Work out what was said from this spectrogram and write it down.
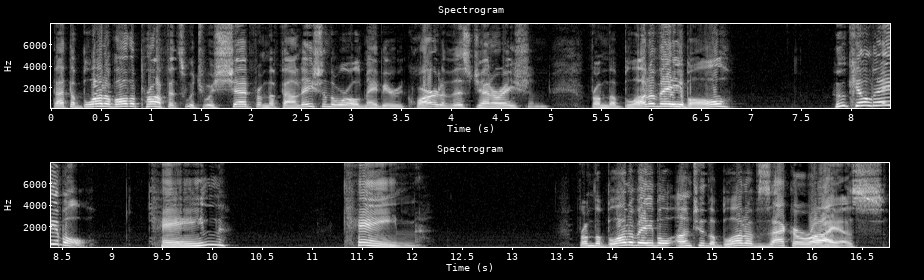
That the blood of all the prophets which was shed from the foundation of the world may be required of this generation. From the blood of Abel. Who killed Abel? Cain. Cain. From the blood of Abel unto the blood of Zacharias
